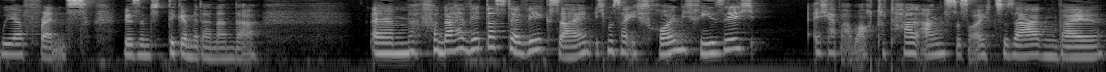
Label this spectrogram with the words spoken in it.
We are friends. Wir sind dicke miteinander. Ähm, von daher wird das der Weg sein. Ich muss sagen, ich freue mich riesig. Ich habe aber auch total Angst, es euch zu sagen, weil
